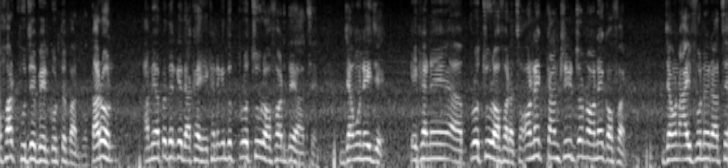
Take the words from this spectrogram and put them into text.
অফার খুঁজে বের করতে পারব। কারণ আমি আপনাদেরকে দেখাই, এখানে কিন্তু প্রচুর অফার দেওয়া আছে। যেমন এই যে, এখানে প্রচুর অফার আছে। অনেক কান্ট্রির জন্য অনেক অফার যেমন আইফোনের আছে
